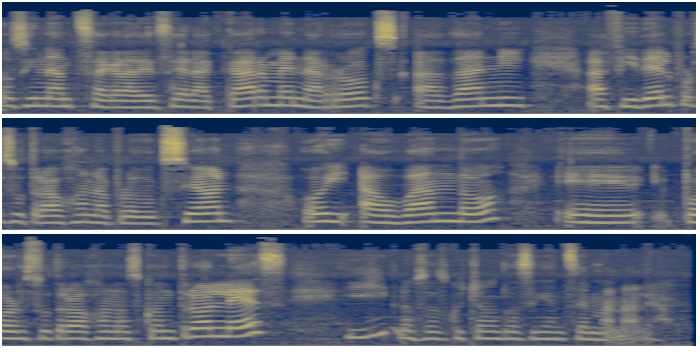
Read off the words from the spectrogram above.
no sin antes agradecer a Carmen, a Rox, a Dani, a Fidel por su trabajo en la producción, hoy a Obando eh, por su trabajo en los controles. Y nos escuchamos la siguiente semana, Leo.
